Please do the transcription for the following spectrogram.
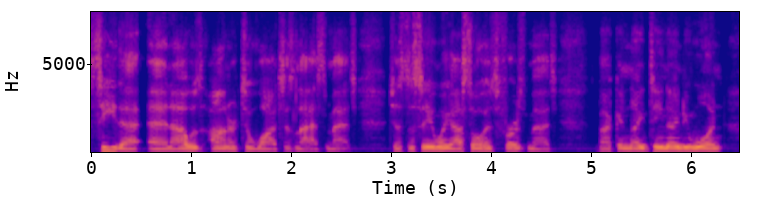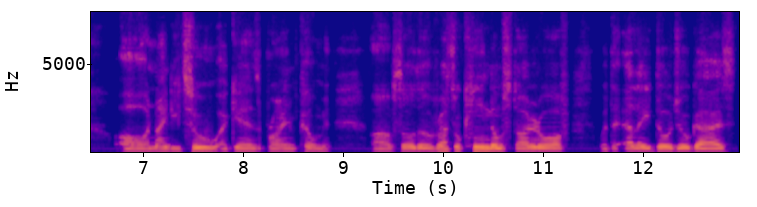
see that, and I was honored to watch his last match, just the same way I saw his first match back in 1991 or 92 against Brian Pillman. Um, so the Wrestle Kingdom started off with the LA Dojo guys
